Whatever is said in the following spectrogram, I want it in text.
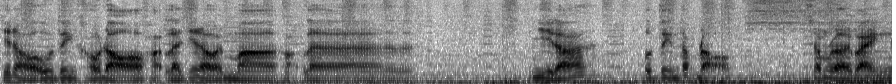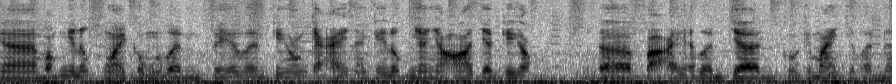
Chế độ ưu tiên khẩu độ hoặc là chế độ M hoặc là cái gì đó, ưu tiên tốc độ xong rồi bạn à, bấm cái nút ngoài cùng ở bên phía bên cái ngón cái này cái nút nhỏ nhỏ trên cái góc uh, phải ở bên trên của cái máy chụp hình đó.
